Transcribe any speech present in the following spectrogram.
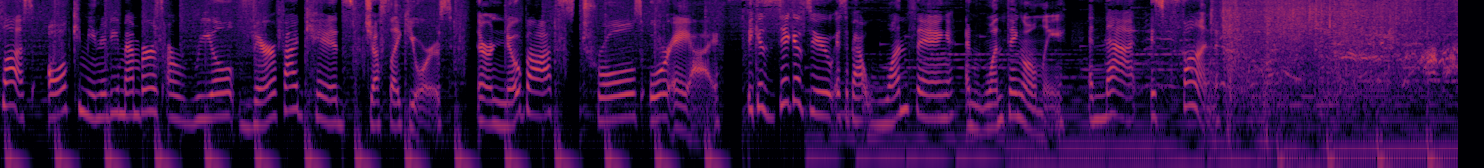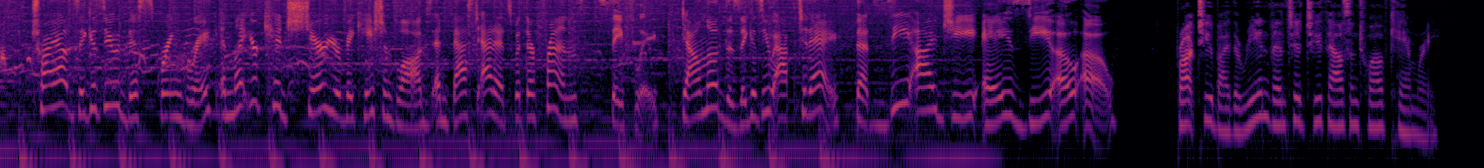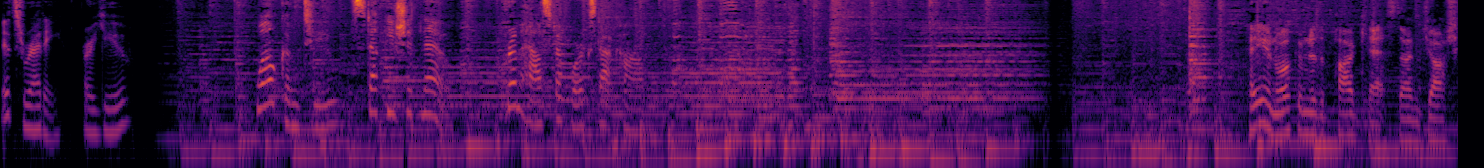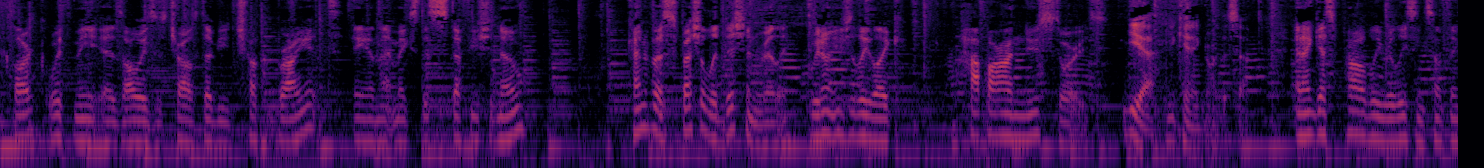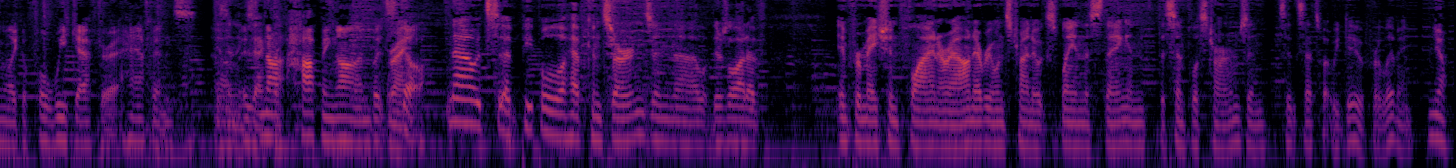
Plus, all community members are real, verified kids just like yours. There are no bots, trolls, or AI. Because Zigazoo is about one thing and one thing only, and that is fun. Try out Zigazoo this spring break and let your kids share your vacation vlogs and best edits with their friends safely. Download the Zigazoo app today. That's Z I G A Z O O. Brought to you by the reinvented 2012 Camry. It's ready. Are you? Welcome to Stuff You Should Know from HowStuffWorks.com. Hey, and welcome to the podcast. I'm Josh Clark. With me, as always, is Charles W. Chuck Bryant, and that makes this Stuff You Should Know kind of a special edition, really. We don't usually, like, hop on news stories. Yeah, you can't ignore this stuff. And I guess probably releasing something like a full week after it happens Isn't um, is not hopping on, but Right. still. No, it's uh, people have concerns, and uh, there's a lot of information flying around. Everyone's trying to explain this thing in the simplest terms, and since that's what we do for a living, Yeah.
